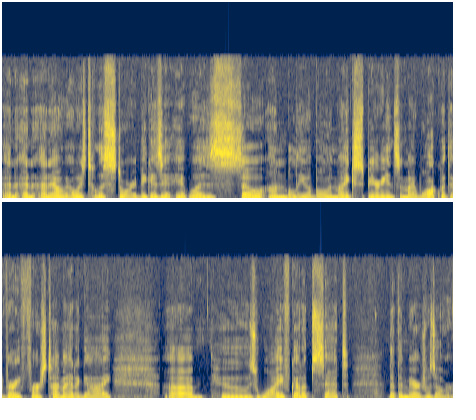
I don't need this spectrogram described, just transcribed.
And, and, and I always tell this story because it, it was so unbelievable in my experience in my walk with the very first time I had a guy uh, whose wife got upset that the marriage was over.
